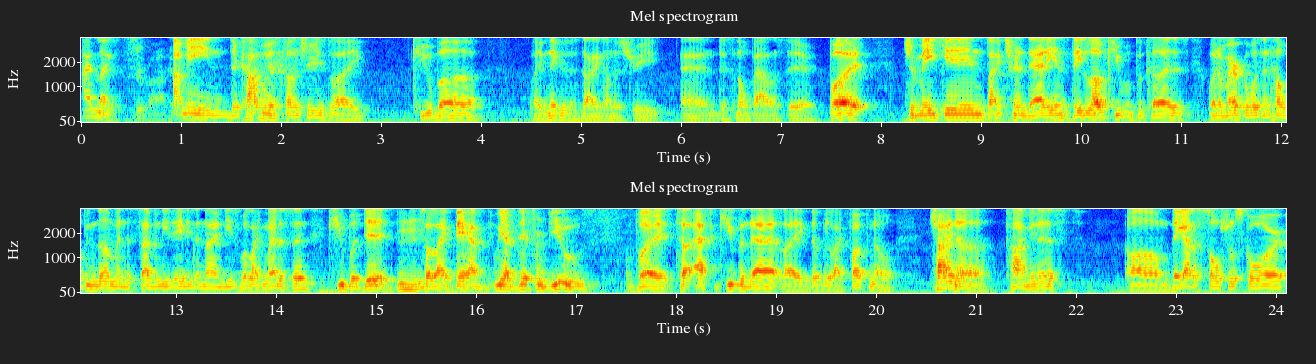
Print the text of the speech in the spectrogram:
I'd like to survive. I mean, the communist countries like Cuba, like niggas is dying on the street, and there's no balance there. But Jamaicans, like Trinidadians, they love Cuba because when America wasn't helping them in the seventies, eighties, and nineties with like medicine, Cuba did. Mm-hmm. So like they have we have different views. But to ask a Cuban that, like they'll be like, "Fuck no." China, communist, um, they got a social score.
